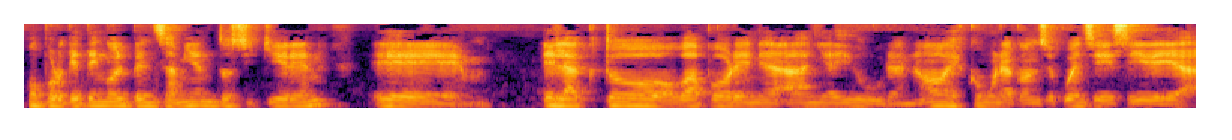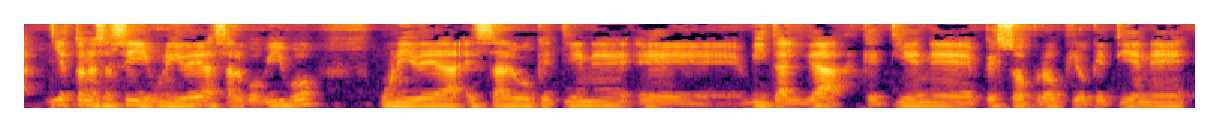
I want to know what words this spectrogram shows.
o porque tengo el pensamiento, si quieren, eh, el acto va por añadidura, ¿no? Es como una consecuencia de esa idea. Y esto no es así, una idea es algo vivo, una idea es algo que tiene eh, vitalidad, que tiene peso propio, que tiene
